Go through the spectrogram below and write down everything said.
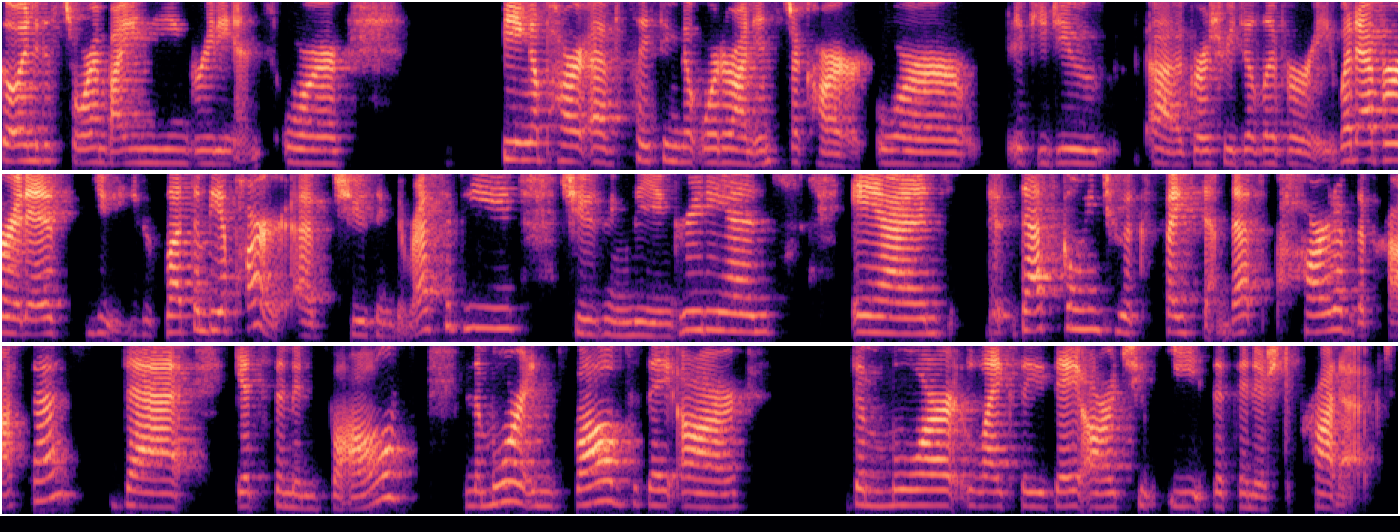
going to the store and buying the ingredients or being a part of placing the order on Instacart or if you do uh, grocery delivery, whatever it is, you, you, let them be a part of choosing the recipe, choosing the ingredients, and th- that's going to excite them. That's part of the process that gets them involved. And the more involved they are, the more likely they are to eat the finished product.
